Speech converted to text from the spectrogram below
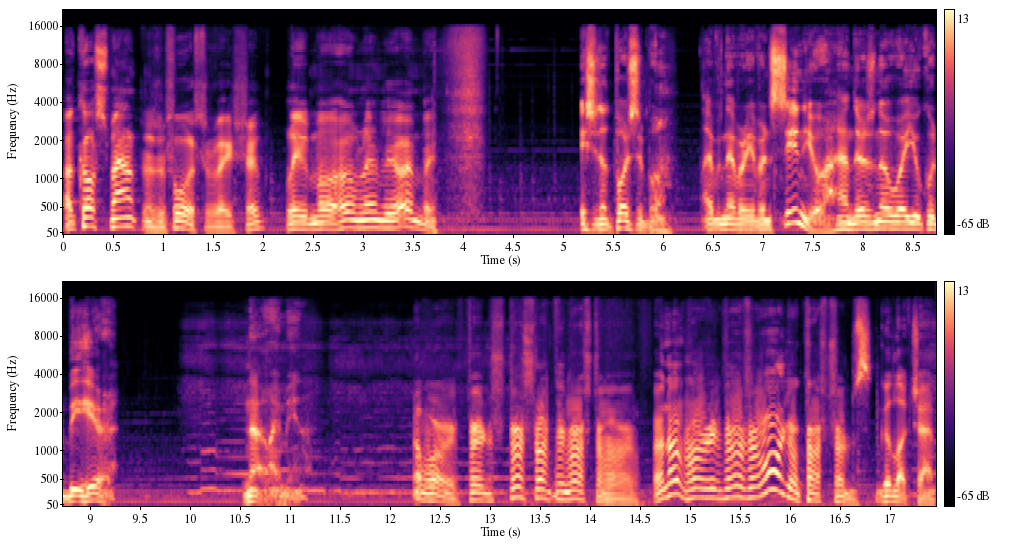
Across mountains and forests to race through, leaving more homeland behind me. Is it not possible? I've never even seen you, and there's no way you could be here. Now, I mean. Don't worry, Prince, just like the rest of them. And I've already answered all your questions. Good luck, chap.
